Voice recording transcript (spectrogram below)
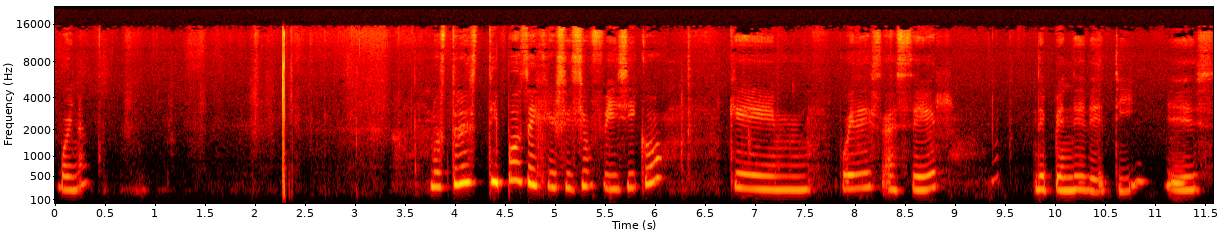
buena. Los tres tipos de ejercicio físico que mm, puedes hacer depende de ti. Es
